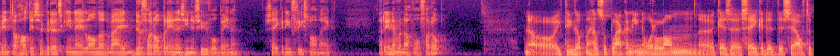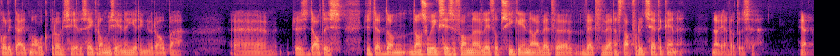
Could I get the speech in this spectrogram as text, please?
zijn toch altijd zo grutsk in Nederland dat wij de vooroprenners in de zuivel binnen. Zeker in Friesland ook. Rennen we nog wel voorop? Nou, ik denk dat we heel veel plakken in Oorland uh, ze zeker de, dezelfde kwaliteit mogelijk produceren. Zeker om zinnen hier in Europa. Uh, dus dat is, dus dat, dan, dan zou ik zeggen van uh, let op zieken in, nou, wet we, wet we weer een stap vooruit zetten kennen. Nou ja, dat is, uh, ja.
